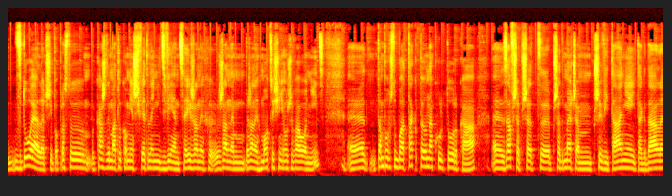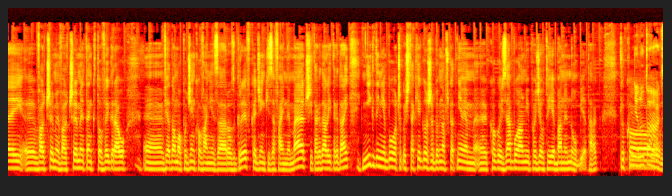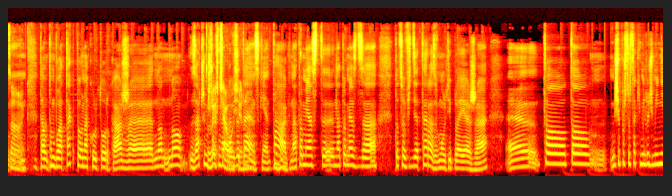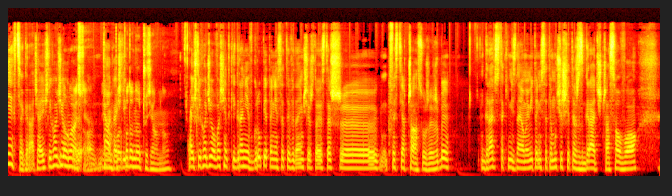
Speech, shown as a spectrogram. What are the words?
w duele, czyli po prostu każdy ma tylko miecz świetlny, nic więcej, żadnych, żadnych, żadnych mocy się nie używało, nic. E, tam po prostu była tak pełna kulturka, zawsze przed, przed meczem przywitanie i tak dalej, walczymy, walczymy, ten kto wygrał, wiadomo, podziękowanie za rozgrywkę, dzięki za fajny mecz i tak dalej, i tak dalej. Nigdy nie było czegoś takiego, żebym na przykład, nie wiem, e, kogoś zabił, a on mi powiedział, ty jebany nubie, tak? Tylko nie, no tak, tak. Tam, tam była tak pełna kulturka, że no, no za czymś że tak naprawdę się, no. tęsknię. No. Tak, mhm. natomiast, e, natomiast za to, co widzę teraz w multiplayerze, e, to, to mi się po prostu z takimi ludźmi nie chce grać. A jeśli chodzi no o. Właśnie. O, ja tak, jeśli, podobne odczucia no. A jeśli chodzi o właśnie takie granie w grupie, to niestety wydaje mi się, że to jest też kwestia czasu, że żeby grać z takimi znajomymi, to niestety musisz się też zgrać czasowo,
